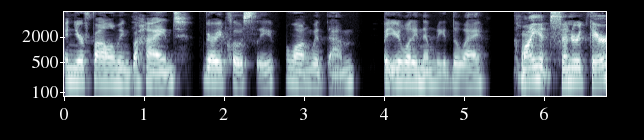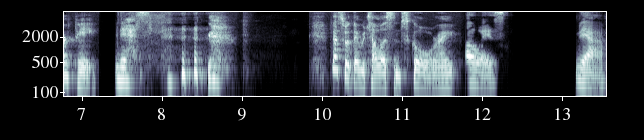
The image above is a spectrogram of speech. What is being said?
and you're following behind very closely along with them, but you're letting them lead the way. Client centered therapy. Yes. That's what they would tell us in school, right? Always. Yeah.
